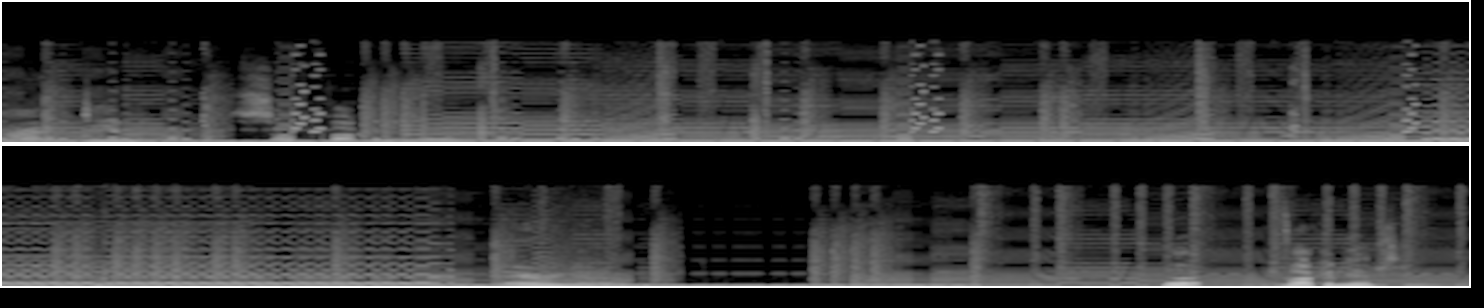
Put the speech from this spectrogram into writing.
God damn it. So fucking annoying. Fucking hipster.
